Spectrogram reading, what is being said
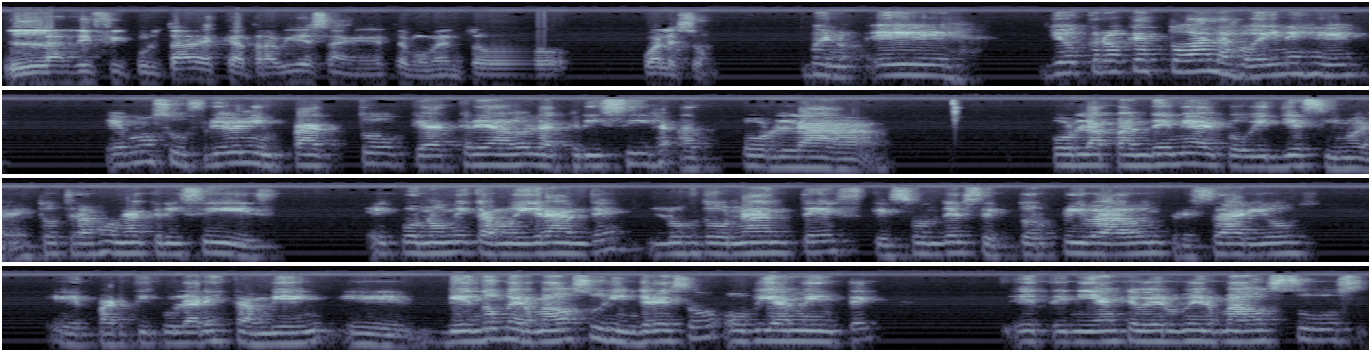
Las dificultades que atraviesan en este momento, ¿cuáles son? Bueno, eh, yo creo que todas las ONG hemos sufrido el impacto que ha creado la crisis por la por la pandemia de COVID-19. Esto trajo una crisis económica muy grande. Los donantes que son del sector privado, empresarios eh, particulares también, eh, viendo mermados sus ingresos, obviamente eh, tenían que ver mermados sus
